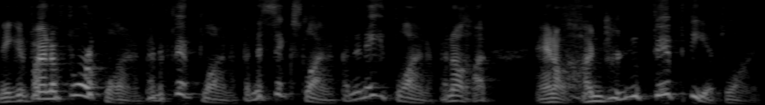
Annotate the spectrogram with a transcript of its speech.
And you can find a fourth lineup and a fifth lineup and a sixth lineup and an eighth lineup and a, and a 150th lineup.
